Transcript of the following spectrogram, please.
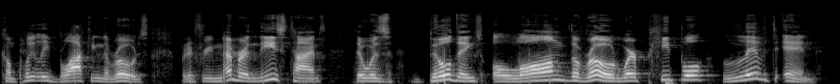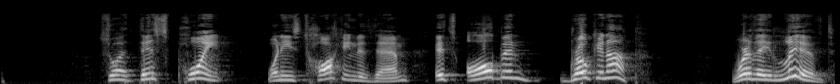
completely blocking the roads, but if you remember in these times, there was buildings along the road where people lived in. So at this point, when he's talking to them, it's all been broken up where they lived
